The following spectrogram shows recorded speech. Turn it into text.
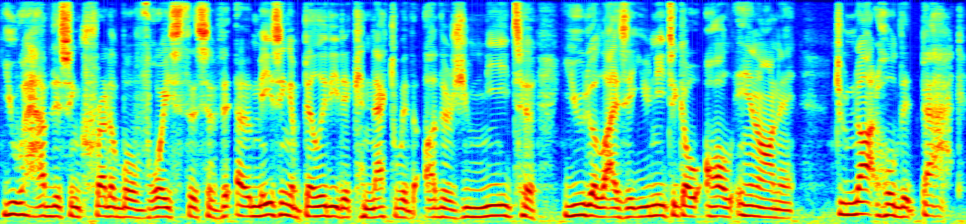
you have this incredible voice, this amazing ability to connect with others. You need to utilize it. You need to go all in on it. Do not hold it back.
